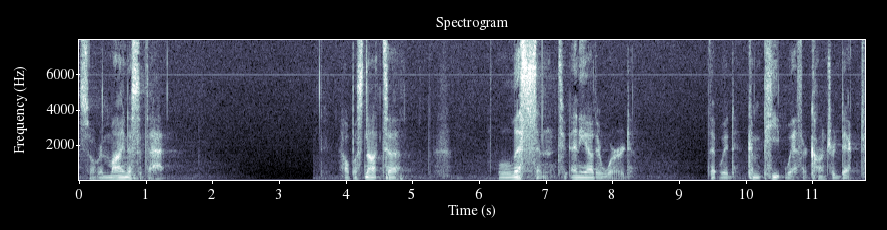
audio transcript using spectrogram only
So remind us of that. Help us not to listen to any other word that would compete with or contradict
